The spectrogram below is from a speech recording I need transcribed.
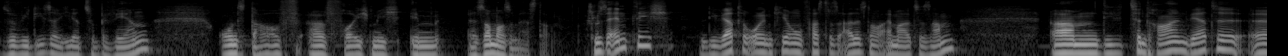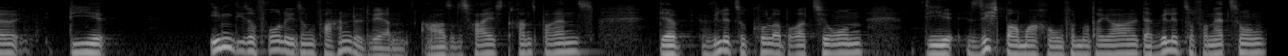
so wie dieser hier zu bewähren. Und darauf äh, freue ich mich im äh, Sommersemester. Schlussendlich die Werteorientierung fasst das alles noch einmal zusammen. Ähm, die zentralen Werte, äh, die in dieser Vorlesung verhandelt werden, also das heißt Transparenz, der Wille zur Kollaboration, die Sichtbarmachung von Material, der Wille zur Vernetzung,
